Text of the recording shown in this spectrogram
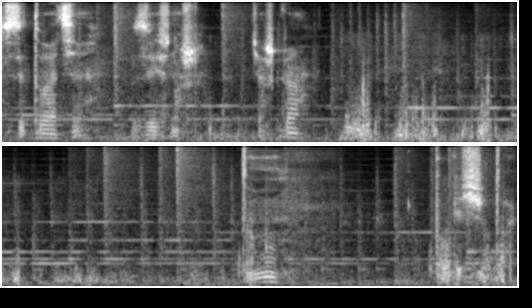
Ситуація, звісно ж, тяжка. Поки що так.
